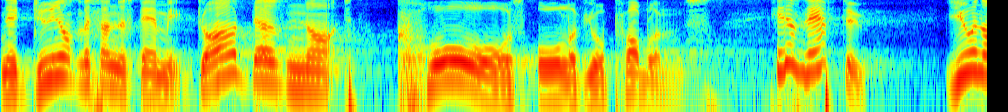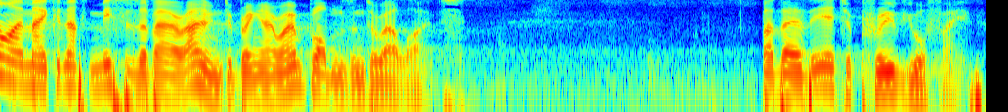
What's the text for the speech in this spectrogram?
Now, do not misunderstand me. God does not cause all of your problems, He doesn't have to. You and I make enough messes of our own to bring our own problems into our lives but they're there to prove your faith.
